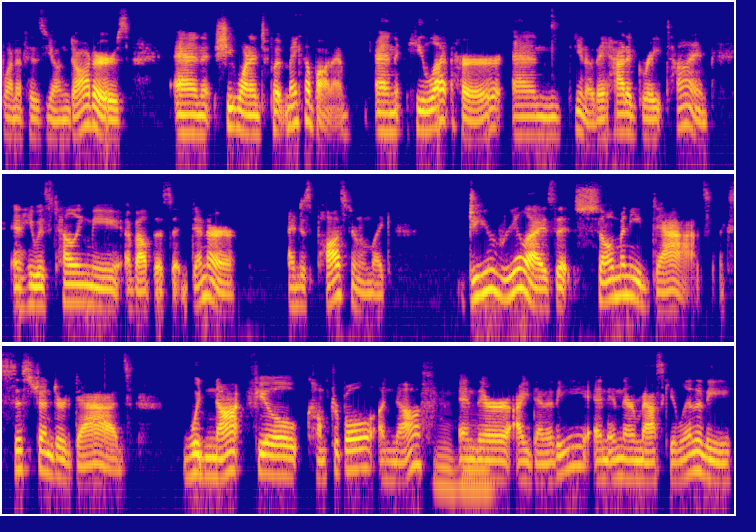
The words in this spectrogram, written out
one of his young daughters and she wanted to put makeup on him and he let her and you know they had a great time and he was telling me about this at dinner and just paused him and like do you realize that so many dads like cisgender dads would not feel comfortable enough in Mm-hmm. their identity and in their masculinity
